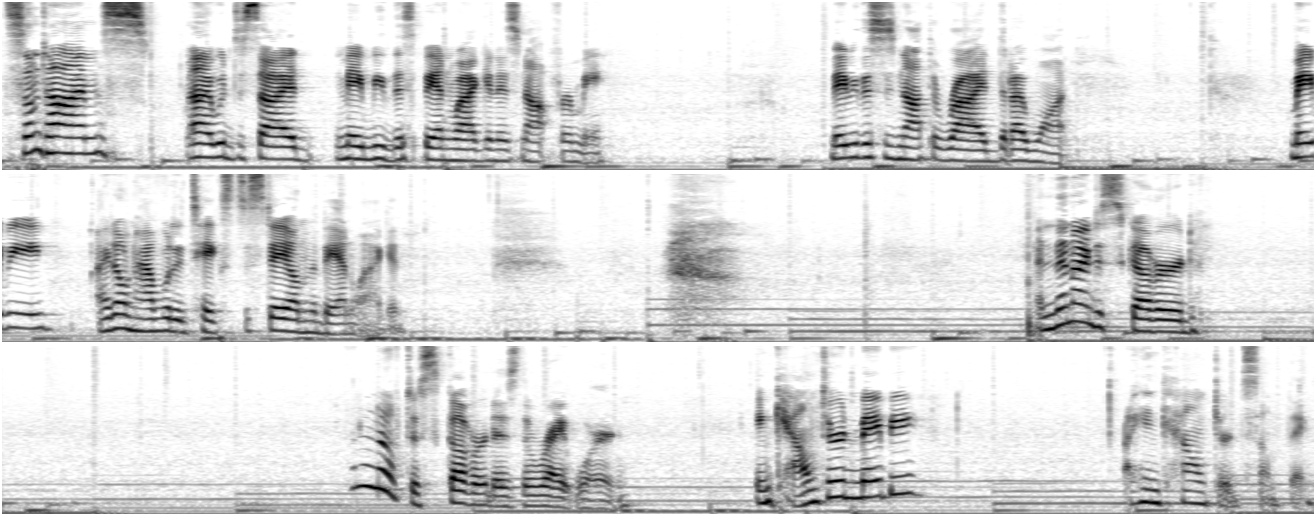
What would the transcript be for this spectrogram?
Sometimes I would decide maybe this bandwagon is not for me. Maybe this is not the ride that I want. Maybe I don't have what it takes to stay on the bandwagon. And then I discovered I don't know if discovered is the right word. Encountered, maybe? I encountered something.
